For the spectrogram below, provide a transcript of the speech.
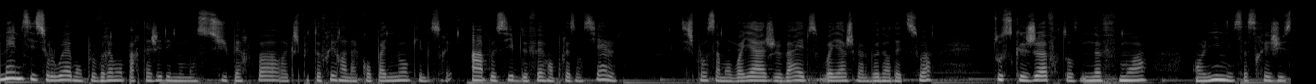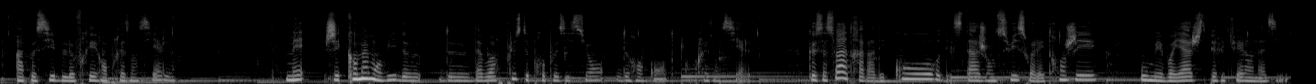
Même si sur le web, on peut vraiment partager des moments super forts et que je peux t'offrir un accompagnement qui me serait impossible de faire en présentiel. Si je pense à mon voyage Vibes, voyage vers le bonheur d'être soi, tout ce que j'offre dans neuf mois en ligne, ça serait juste impossible de l'offrir en présentiel. Mais j'ai quand même envie d'avoir plus de propositions de rencontres en présentiel. Que ce soit à travers des cours, des stages en Suisse ou à l'étranger, ou mes voyages spirituels en Asie.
